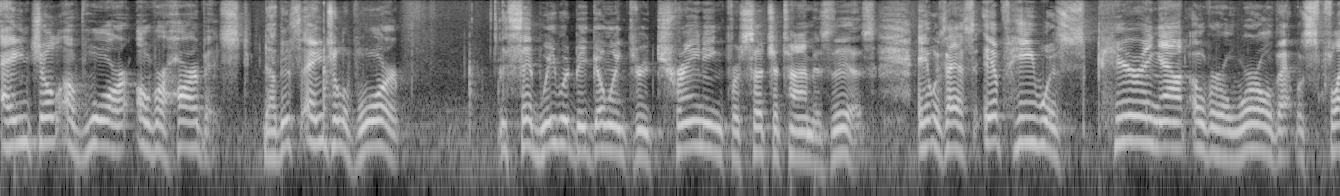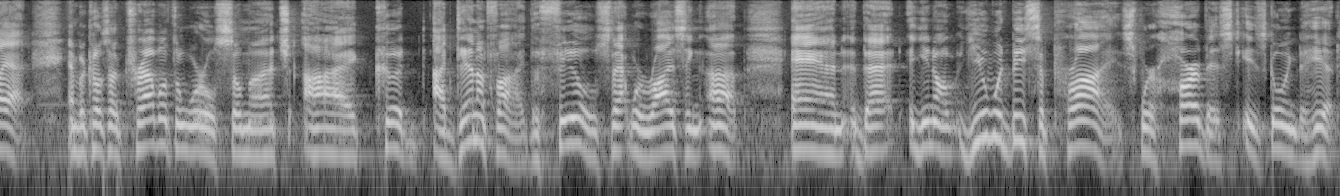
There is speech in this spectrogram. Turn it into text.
angel of war over harvest. Now, this angel of war said we would be going through training for such a time as this. It was as if he was peering out over a world that was flat. And because I've traveled the world so much, I could identify the fields that were rising up. And that, you know, you would be surprised where harvest is going to hit.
